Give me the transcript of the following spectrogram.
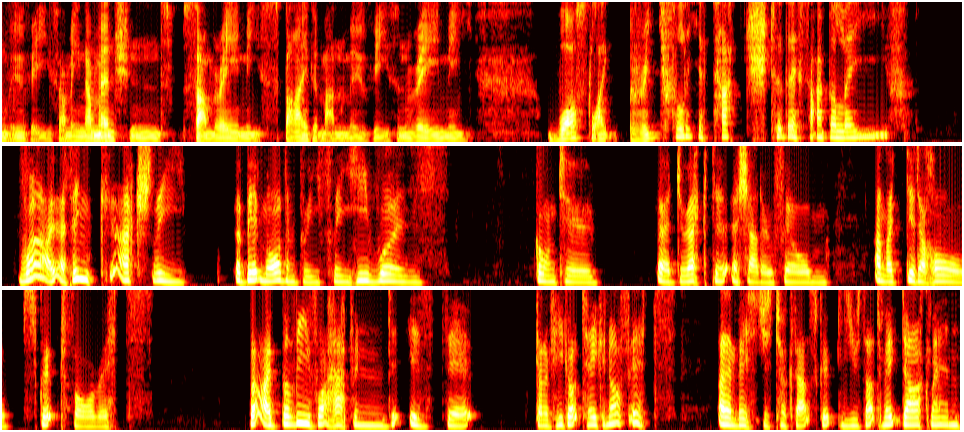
movies. I mean, I mentioned Sam Raimi's Spider-Man movies, and Raimi was like briefly attached to this, I believe. Well, I think actually a bit more than briefly. He was going to uh, direct a, a shadow film and like did a whole script for it. But I believe what happened is that kind of he got taken off it and then basically just took that script and used that to make Darkman.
